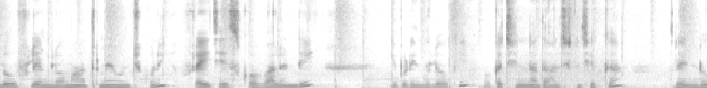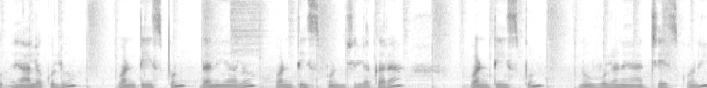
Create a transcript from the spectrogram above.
లో ఫ్లేమ్లో మాత్రమే ఉంచుకొని ఫ్రై చేసుకోవాలండి. ఇప్పుడు ఇందులోకి ఒక చిన్న దాల్చిన చెక్క రెండు యాలకులు వన్ టీ స్పూన్ ధనియాలు వన్ టీ స్పూన్ జీలకర్ర వన్ టీ స్పూన్ నువ్వులను యాడ్ చేసుకొని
